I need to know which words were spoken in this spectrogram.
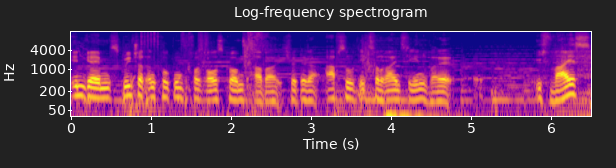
Ingame-Screenshot angucken, bevor es rauskommt, aber ich würde mir da absolut nichts von reinziehen, weil ich weiß,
